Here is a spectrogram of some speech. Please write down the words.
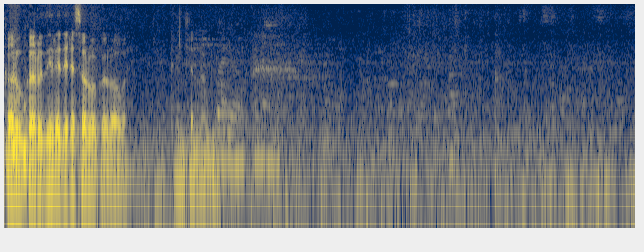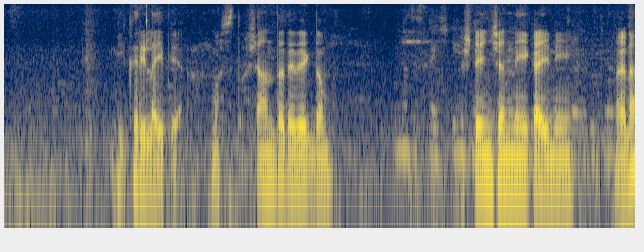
करू करू धीरे धीरे सर्व करू आपण. टेन्शन नको. ही खरी लाईफ आहे मस्त. शांततेत एकदम. काहीच टेन्शन नाही काही नाही आहे ना.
